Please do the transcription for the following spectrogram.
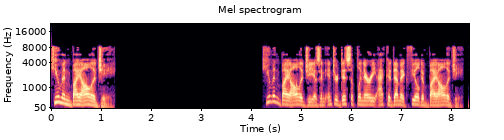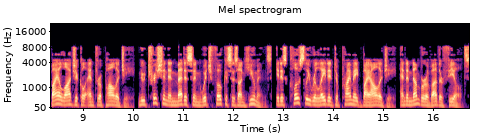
Human biology Human biology is an interdisciplinary academic field of biology, biological anthropology, nutrition and medicine which focuses on humans, it is closely related to primate biology, and a number of other fields.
